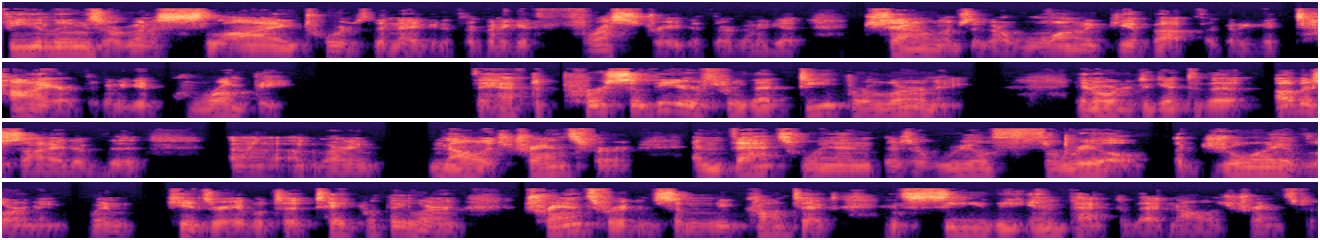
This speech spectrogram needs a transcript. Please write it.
feelings are going to slide towards the negative. They're going to get frustrated. They're going to get challenged. They're going to want to give up. They're going to get tired. They're going to get grumpy. They have to persevere through that deeper learning in order to get to the other side of the uh, of learning knowledge transfer and that's when there's a real thrill a joy of learning when kids are able to take what they learn transfer it in some new context and see the impact of that knowledge transfer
